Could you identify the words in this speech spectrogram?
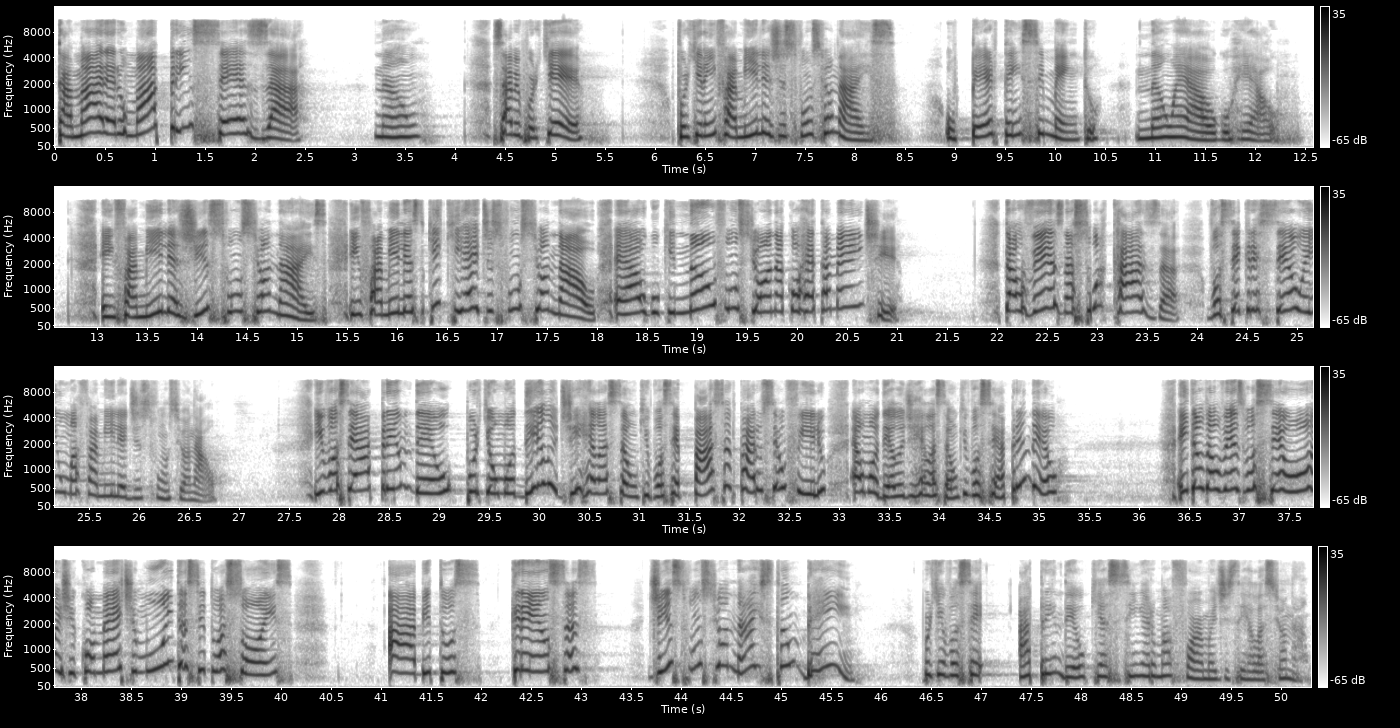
Tamar era uma princesa. Não. Sabe por quê? Porque em famílias disfuncionais, o pertencimento não é algo real. Em famílias disfuncionais, em famílias, que, que é disfuncional? É algo que não funciona corretamente. Talvez na sua casa você cresceu em uma família disfuncional. E você aprendeu, porque o modelo de relação que você passa para o seu filho é o modelo de relação que você aprendeu. Então, talvez você hoje comete muitas situações, hábitos, crenças disfuncionais também, porque você aprendeu que assim era uma forma de se relacionar.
